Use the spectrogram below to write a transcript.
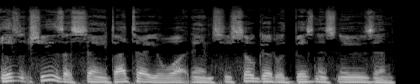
Isn't she's a saint? I tell you what, and she's so good with business news and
